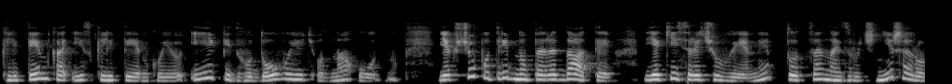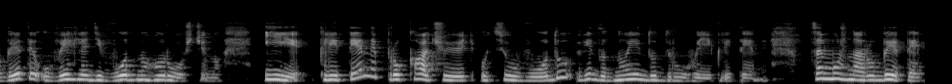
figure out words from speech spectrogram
клітинка із клітинкою і підгодовують одна одну. Якщо потрібно передати якісь речовини, то це найзручніше робити у вигляді водного розчину. І клітини прокачують оцю воду від одної до другої клітини. Це можна робити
